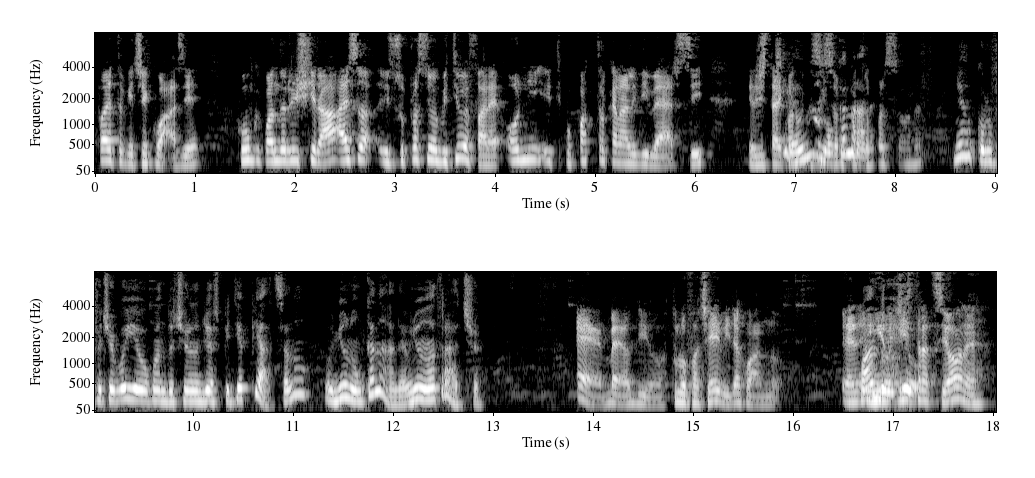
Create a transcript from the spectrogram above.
Poi ha detto che c'è quasi. Comunque, quando riuscirà, adesso il suo prossimo obiettivo è fare ogni tipo quattro canali diversi e registrare sì, quattro, sì, quattro persone. come facevo io quando c'erano gli ospiti a piazza, no? Ognuno un canale, ognuno una traccia. Eh, beh, oddio, tu lo facevi da quando? Eh, quando in registrazione? Io...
